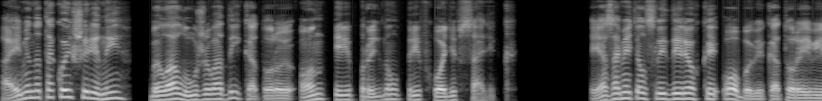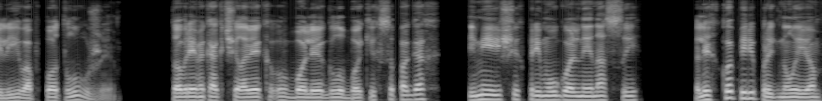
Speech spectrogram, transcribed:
А именно такой ширины была лужа воды, которую он перепрыгнул при входе в садик. Я заметил следы легкой обуви, которые вели в обход лужи, в то время как человек в более глубоких сапогах, имеющих прямоугольные носы, легко перепрыгнул ее,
